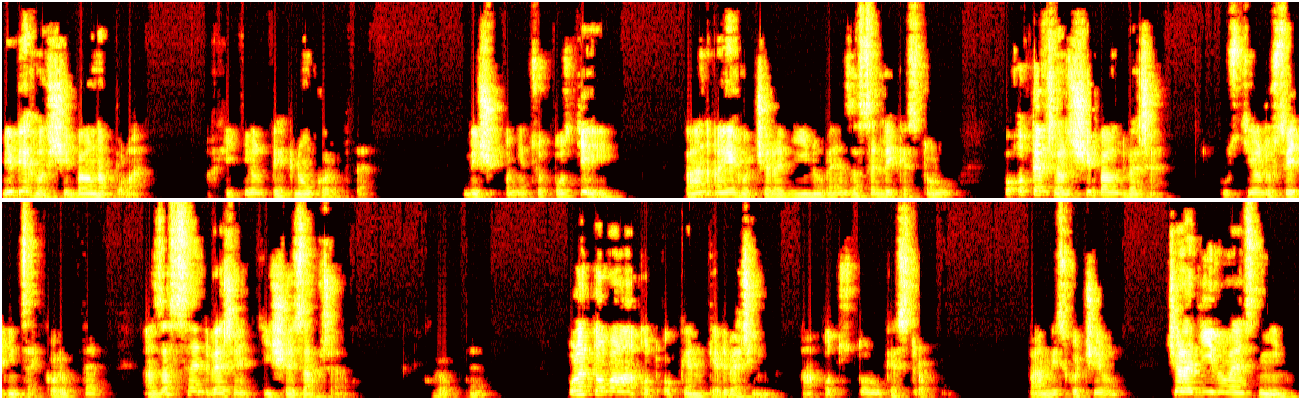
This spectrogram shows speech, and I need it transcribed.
vyběhl šibal na pole a chytil pěknou koropte. Když o něco později pán a jeho čeledínové zasedli ke stolu, pootevřel šibal dveře, pustil do světnice koropte a zase dveře tiše zavřel. Koropte poletovala od oken ke dveřím a od stolu ke stropu. Pán vyskočil, čeledínové s ním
